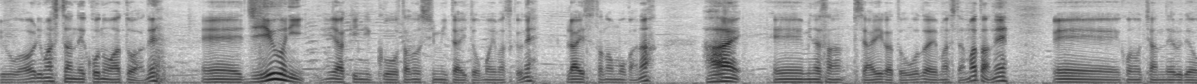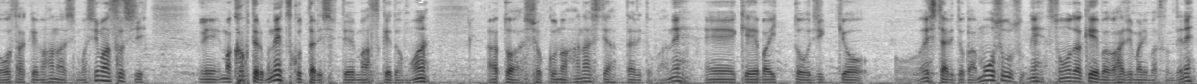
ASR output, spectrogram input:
表が終わりましたんでこの後はね、え自由に焼肉を楽しみたいと思いますけどね。ライス頼もうかな。はいえー、皆さんしてありがとうございました。またね、えー、このチャンネルではお酒の話もしますし、えー、まあ、カクテルもね、作ったりしてますけども、ね、あとは食の話であったりとかね、え競馬一頭実況したりとか、もうすぐね、園田競馬が始まりますんでね、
